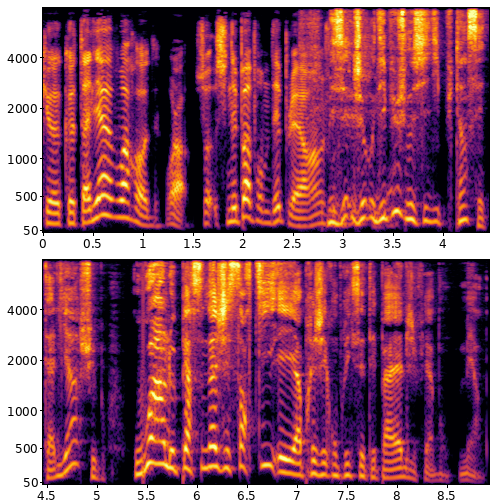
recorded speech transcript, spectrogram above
que, que Talia Warrod. Voilà. Ce, n'est pas pour me déplaire. Hein, Mais au début, je me suis dit, putain, c'est Talia. Je suis bon. Waouh, le personnage est sorti. Et après, j'ai compris que c'était pas elle. J'ai fait, ah bon, merde,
